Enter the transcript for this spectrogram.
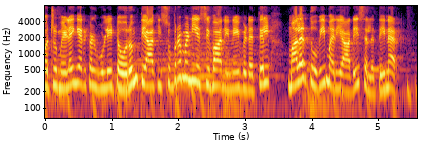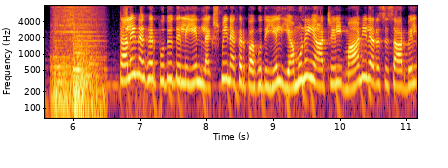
மற்றும் இளைஞர்கள் உள்ளிட்டோரும் தியாகி சுப்பிரமணிய சிவா நினைவிடத்தில் மலர் தூவி மரியாதை செலுத்தினர். தலைநகர் புதுதில்லியின் லட்சுமி நகர் பகுதியில் யமுனை ஆற்றில் மாநில அரசு சார்பில்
